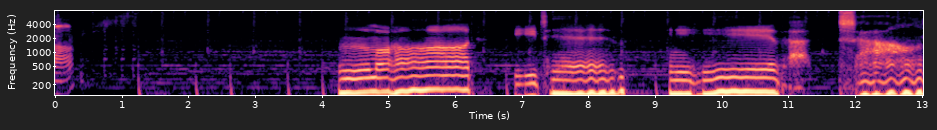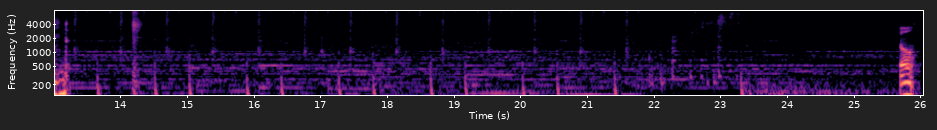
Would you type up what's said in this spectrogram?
Huh? My heart beating. Can you hear that sound? Oh.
